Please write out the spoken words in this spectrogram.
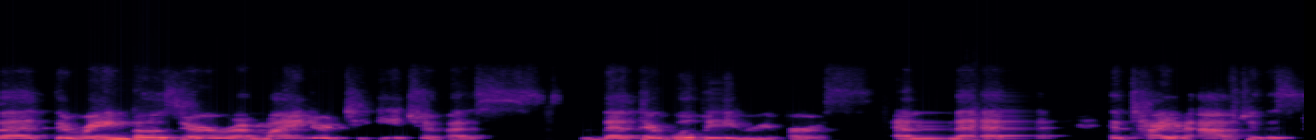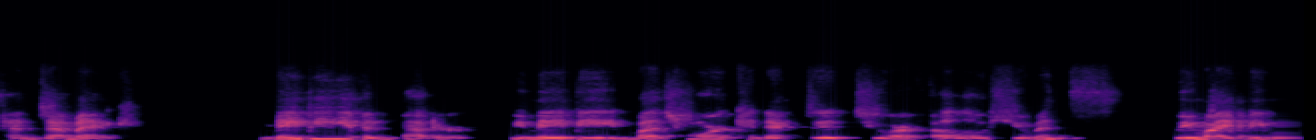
But the rainbows are a reminder to each of us that there will be rebirth and that the time after this pandemic may be even better. We may be much more connected to our fellow humans. We might be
